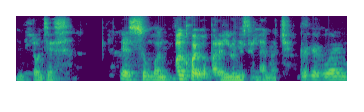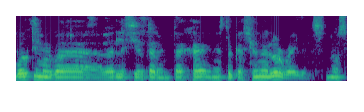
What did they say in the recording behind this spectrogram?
Entonces, es un buen, buen juego para el lunes en la noche. Creo que jugar en Baltimore va a darle cierta ventaja en esta ocasión a los Ravens. No sé,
